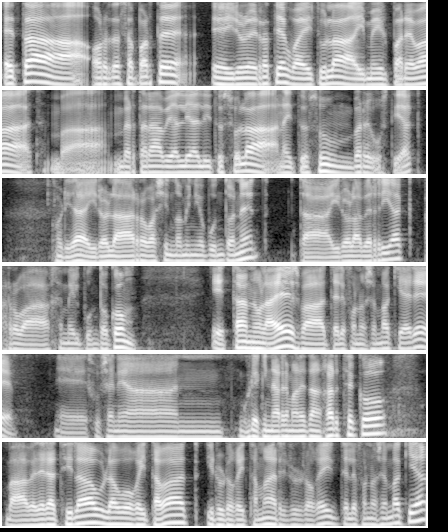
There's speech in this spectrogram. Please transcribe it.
Eta horretaz aparte, e, irola irratiak ba ditula email pare bat, ba, bertara bialdi aldituzuela nahi duzun berri guztiak. Hori da, irola arroba sindominio.net eta irola berriak arroba gmail.com Eta nola ez, ba, telefono zenbakia ere, e, zuzenean gurekin harremanetan jartzeko, ba, bederatzi lau, lau hogeita bat, irurogeita mar, irurogei telefono zenbakia,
